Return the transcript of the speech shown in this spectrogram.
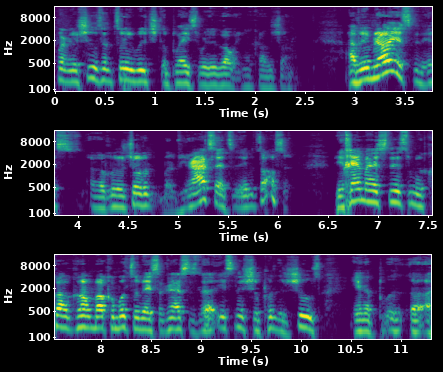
put on your shoes until you reach the place where you're going. In but uh, if you're not sensitive, it's also. Isness should put the shoes in a, uh, a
